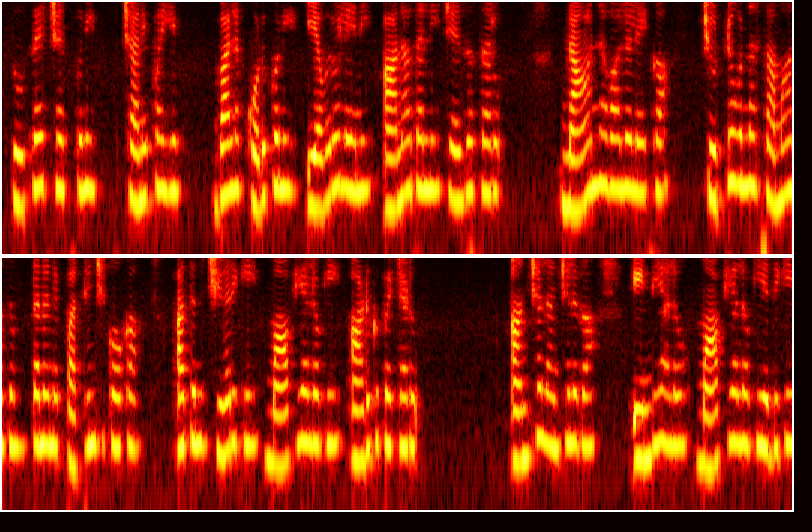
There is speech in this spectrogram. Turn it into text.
సూసైడ్ చేసుకుని చనిపోయి వాళ్ళ కొడుకుని ఎవరూ లేని అనాథల్ని చేసేస్తారు. నా అన్నవాళ్ళు లేక చుట్టూ ఉన్న సమాజం తనని పట్టించుకోక అతను చివరికి మాఫియాలోకి అడుగుపెట్టాడు. అంచెలంచెలుగా ఇండియాలో మాఫియాలోకి ఎదిగి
